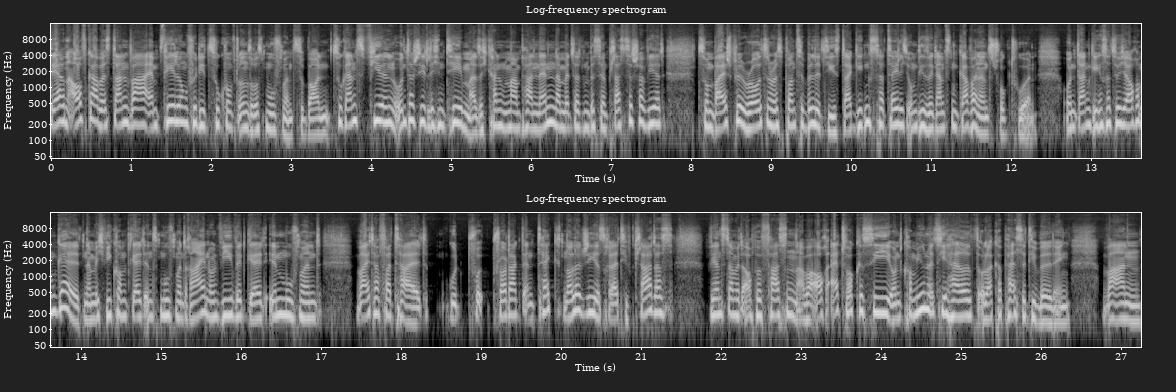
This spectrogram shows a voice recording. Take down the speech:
deren Aufgabe es dann war, Empfehlungen für die Zukunft unseres Movements zu bauen, zu ganz vielen unterschiedlichen Themen. Also ich kann mal ein paar nennen, damit das ein bisschen plastischer wird. Zum Beispiel Roles and Responsibilities. Da ging es tatsächlich um diese ganzen Governance-Strukturen. Und dann ging es natürlich auch um Geld, nämlich wie kommt Geld ins Movement rein und wie wird Geld im Movement weiter verteilt. Gut, Product and Technology ist relativ klar, dass wir uns damit auch befassen, aber auch Advocacy und Community Health oder Capacity Building waren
